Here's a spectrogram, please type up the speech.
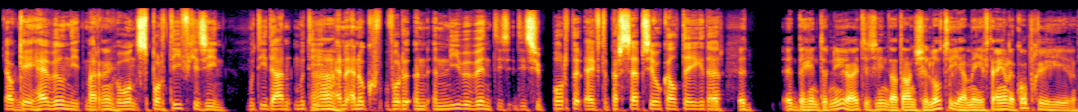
Ja, Oké, hij wil niet, maar Nee. gewoon sportief gezien. Moet hij daar, moet hij, Ah. en, en ook voor een, een nieuwe wind. Die, die supporter, hij heeft de perceptie ook al tegen daar. Het, het, het begint er nu uit te zien dat Ancelotti hem heeft eigenlijk opgegeven.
